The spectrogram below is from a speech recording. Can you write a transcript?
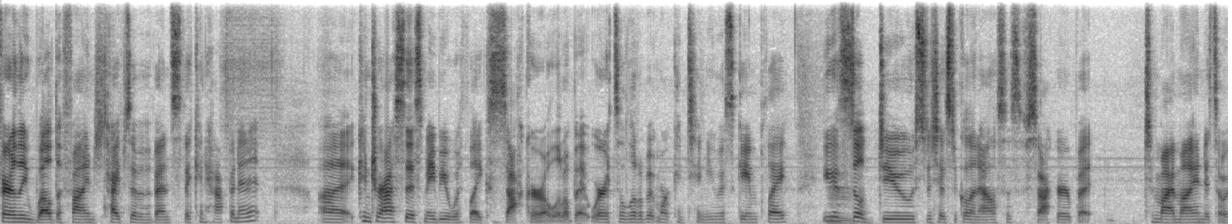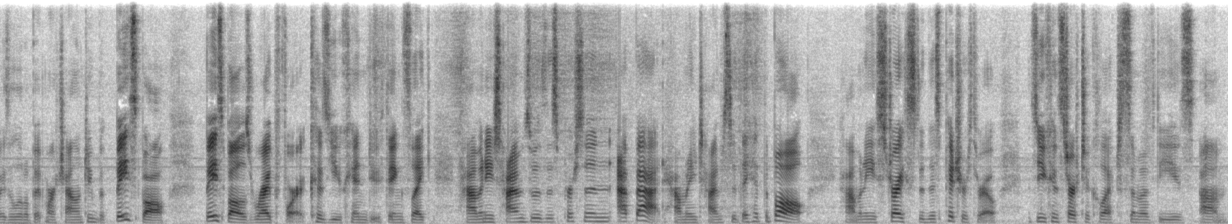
fairly well defined types of events that can happen in it. Uh, contrast this maybe with like soccer a little bit, where it's a little bit more continuous gameplay. You can mm. still do statistical analysis of soccer, but to my mind, it's always a little bit more challenging. But baseball, baseball is ripe for it because you can do things like how many times was this person at bat? How many times did they hit the ball? How many strikes did this pitcher throw? And so you can start to collect some of these um,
